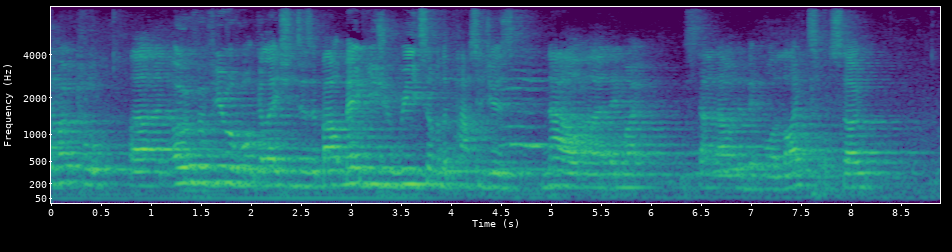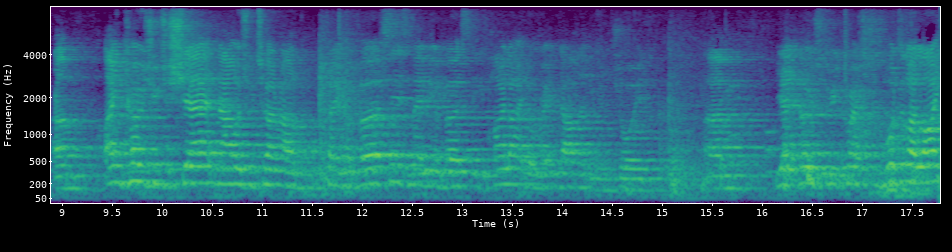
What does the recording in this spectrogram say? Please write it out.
a hopeful uh, an overview of what Galatians is about. Maybe you read some of the passages now, uh, they might stand out in a bit more light or so. Um, I encourage you to share now as we turn around favourite verses, maybe a verse that you've highlighted or written down that you enjoyed. Um, yeah, those three questions. What did I like?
